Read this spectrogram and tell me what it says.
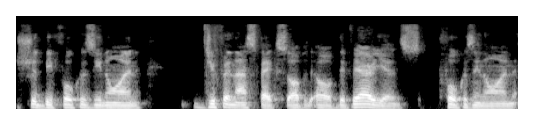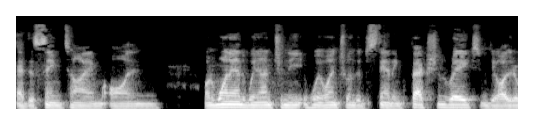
should be focusing on different aspects of, of the variants focusing on at the same time on on one end we want to need, we want to understand infection rates on the other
